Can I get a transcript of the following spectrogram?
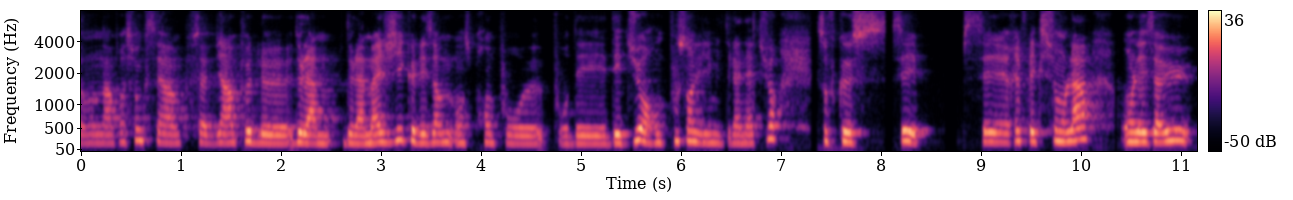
on a l'impression que c'est ça devient un peu de, de, la, de la magie que les hommes, on se prend pour, euh, pour des, des dieux en repoussant les limites de la nature. Sauf que ces, ces réflexions-là, on les a eues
